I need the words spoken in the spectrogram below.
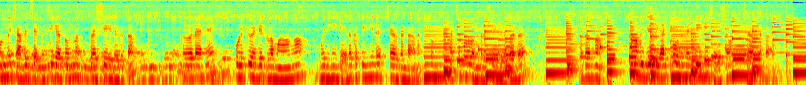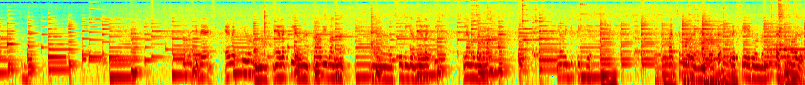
ഒന്ന് ചതച്ച് മിക്സിക്കകത്ത് ഒന്ന് ക്രഷ് ചെയ്തെടുക്കാം. അതുപോലെ തന്നെ പുളിക്ക് വേണ്ടിയിട്ടുള്ള മാങ്ങ മുരിങ്ങിക്ക ഇതൊക്കെ പിന്നീട് ചേർക്കേണ്ടതാണ്. പച്ചമുളക് ഒന്ന് ക്രഷ് ചെയ്തെടുത്തിട്ട് അതൊന്ന് ആ കയറി അല്പം ഒന്ന് വെന്തതിന് ശേഷം ചേർക്കേണ്ടതാണ്. നമുക്കിത് ഇളക്കി ഒന്ന് ഇളക്കി ഒന്ന് ആവി വന്ന് സ്തുതിക്കൊന്ന് ഇളക്കി എല്ലാം കൂടെ ഒന്ന് യോജിപ്പിച്ച് പച്ചമുളക് ഇതിനകത്തോട്ട് കൃഷി ചെയ്തുകൊണ്ടുവന്ന് പച്ചമുളക്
